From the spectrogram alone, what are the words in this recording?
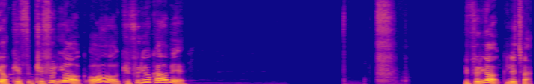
yok. Küfür, küfür yok. Oo, küfür yok abi. Küfür yok lütfen.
